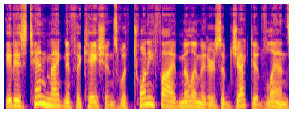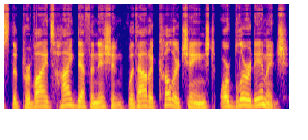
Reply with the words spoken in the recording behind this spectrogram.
It is 10 magnifications with 25mm objective lens that provides high definition without a color changed or blurred image.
